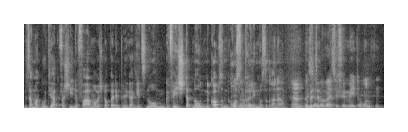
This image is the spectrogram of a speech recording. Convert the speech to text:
sag mal gut, die hatten verschiedene Farben, aber ich glaube bei dem Pilger geht es nur um Gewicht, dass du nach unten kommst und einen großen Genau. Drilling musst du dran haben. Ja. Du bist Damit ja, du- wer weiß, wie viele Meter unten.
